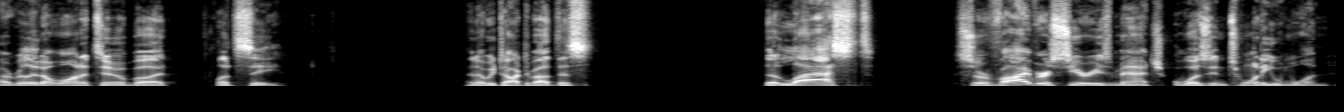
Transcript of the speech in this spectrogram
I really don't want it to, but let's see. I know we talked about this. The last Survivor Series match was in 21.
